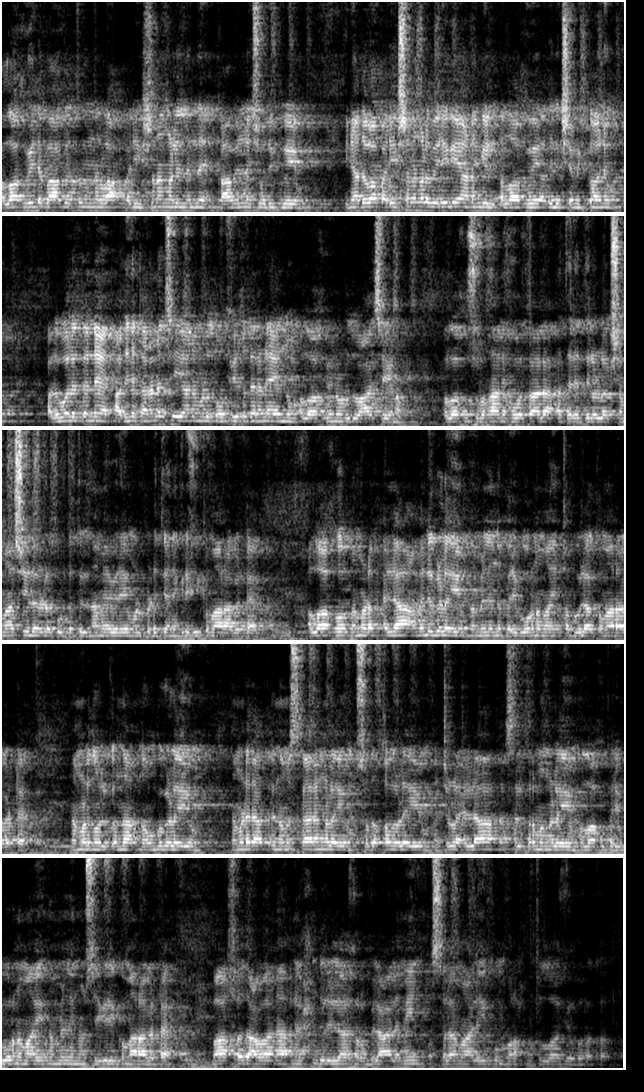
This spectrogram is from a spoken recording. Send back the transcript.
അള്ളാഹുവിന്റെ ഭാഗത്തു നിന്നുള്ള പരീക്ഷണങ്ങളിൽ നിന്ന് കാവലിനെ ചോദിക്കുകയും ഇനി അഥവാ പരീക്ഷണങ്ങൾ വരികയാണെങ്കിൽ അള്ളാഹുവെ അതിൽ ക്ഷമിക്കാനും അതുപോലെ തന്നെ അതിന് തരണം ചെയ്യാനുമുള്ള തോഫീഖ് തരണേ എന്നും അള്ളാഹുവിനോട് ദ്വാ ചെയ്യണം. അള്ളാഹു സുബാനഹുവത്താല അത്തരത്തിലുള്ള ക്ഷമാശീലരുടെ കൂട്ടത്തിൽ നാം എവരെയും ഉൾപ്പെടുത്തി അനുഗ്രഹിക്കുമാറാകട്ടെ. അള്ളാഹു നമ്മുടെ എല്ലാ അമലുകളെയും നമ്മിൽ നിന്ന് പരിപൂർണമായി കബൂലാക്കുമാറാകട്ടെ. നമ്മൾ നോൽക്കുന്ന നോമ്പുകളെയും നമ്മുടെ രാത്രി നമസ്കാരങ്ങളെയും സ്വതക്കകളെയും മറ്റുള്ള എല്ലാ സൽക്കർമ്മങ്ങളെയും അള്ളാഹു പരിപൂർണമായി നമ്മിൽ നിന്നും സ്വീകരിക്കുമാറാകട്ടെ. വാഹ്റദ് അവാന അലഹമുല്ലാഹി റബ്ബിൽ ആലമീൻ. അസ്സലാമലൈക്കും വാഹമത്തല്ലാഹി വാബർക്കാത്തു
